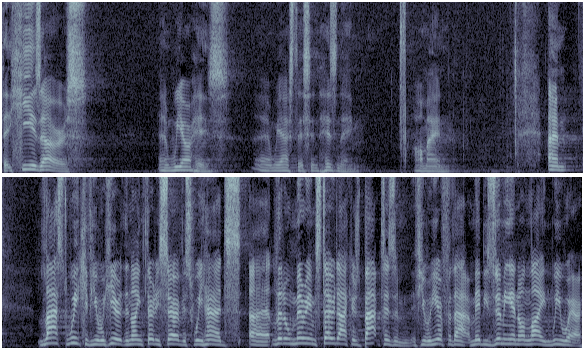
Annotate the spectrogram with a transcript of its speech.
that he is ours and we are his. And we ask this in his name. Amen. Um, last week, if you were here at the 9:30 service, we had uh, little Miriam Stoudacker's baptism. If you were here for that, or maybe zooming in online, we were.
